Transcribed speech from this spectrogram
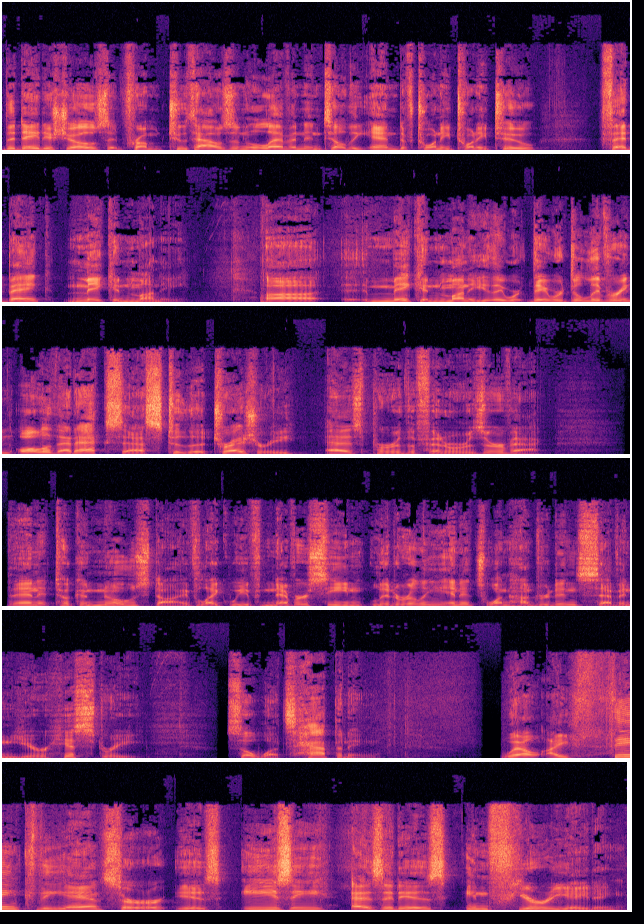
The data shows that from 2011 until the end of 2022, Fed Bank making money. Uh, making money. They were, they were delivering all of that excess to the Treasury as per the Federal Reserve Act. Then it took a nosedive like we've never seen literally in its 107 year history. So, what's happening? Well, I think the answer is easy as it is infuriating.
